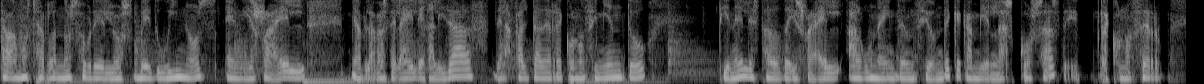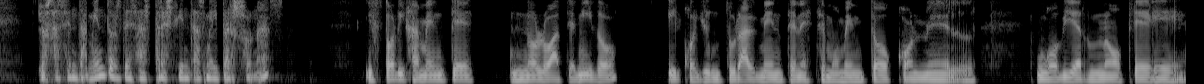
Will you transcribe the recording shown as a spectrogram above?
estábamos charlando sobre los beduinos en Israel. Me hablabas de la ilegalidad, de la falta de reconocimiento. ¿Tiene el Estado de Israel alguna intención de que cambien las cosas, de reconocer los asentamientos de esas 300.000 personas? Históricamente no lo ha tenido y coyunturalmente en este momento con el gobierno que,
